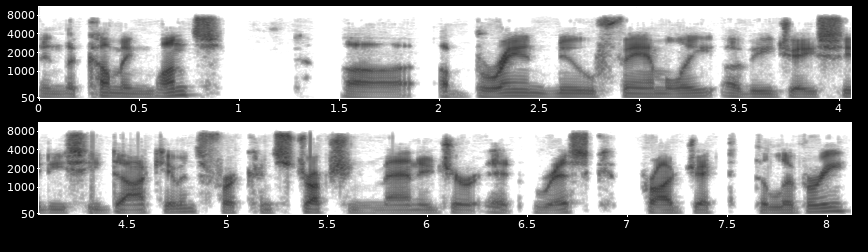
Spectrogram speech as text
in the coming months uh, a brand new family of EJCDC documents for construction manager at risk project delivery.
